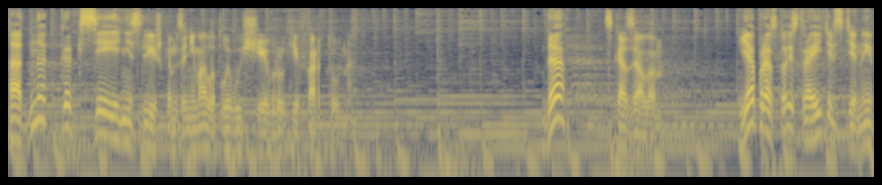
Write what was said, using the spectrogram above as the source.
Однако Ксея не слишком занимала плывущая в руки фортуна. «Да», — сказал он, — «я простой строитель стены.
